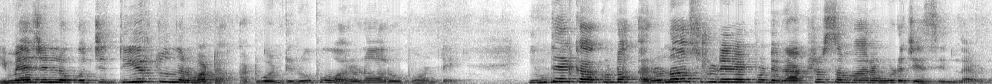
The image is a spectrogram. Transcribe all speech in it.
ఇమాజిన్లోకి వచ్చి తీరుతుందనమాట అటువంటి రూపం అరుణారూపం అంటే. ఇంతే కాకుండా అరుణాసురుడైనటువంటి రాక్షస సంహారం కూడా చేసింది ఆవిడ.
